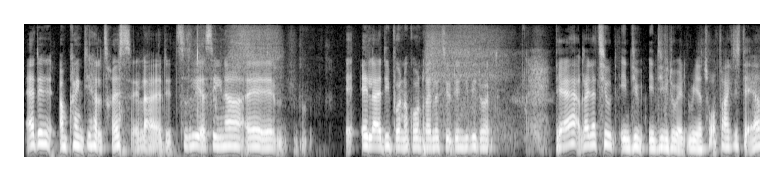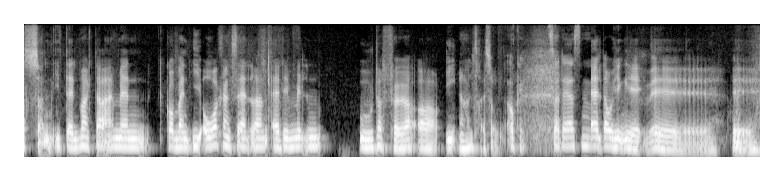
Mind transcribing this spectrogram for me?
er det omkring de 50, eller er det tidligere senere, øh, eller er det i bund og grund relativt individuelt? Det er relativt indi- individuelt, men jeg tror faktisk, det er sådan i Danmark, der er man, går man i overgangsalderen, er det mellem 48 og 51 år. Okay, så det er sådan... Alt afhængig af øh, øh,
